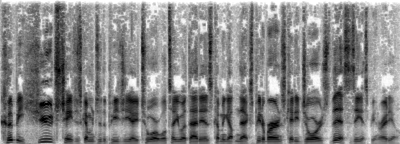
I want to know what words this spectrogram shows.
Could be huge changes coming to the PGA Tour. We'll tell you what that is coming up next. Peter Burns, Katie George. This is ESPN Radio.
